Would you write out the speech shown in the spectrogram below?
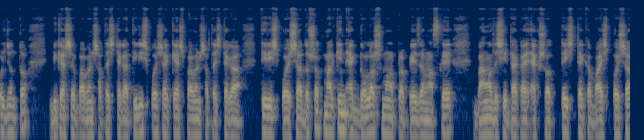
পর্যন্ত বিকাশে পাবেন। সাতাশ টাকা তিরিশ পয়সা ক্যাশ পাবেন। সাতাশ টাকা তিরিশ পয়সা। দর্শক, মার্কিন এক ডলার সমান আপনারা পেয়ে যাবেন আজকে। বাংলাদেশি টাকায় একশো তেইশ টাকা বাইশ পয়সা।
